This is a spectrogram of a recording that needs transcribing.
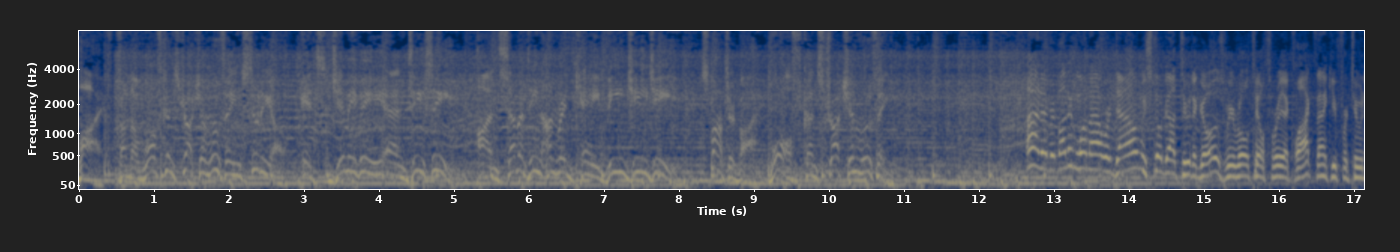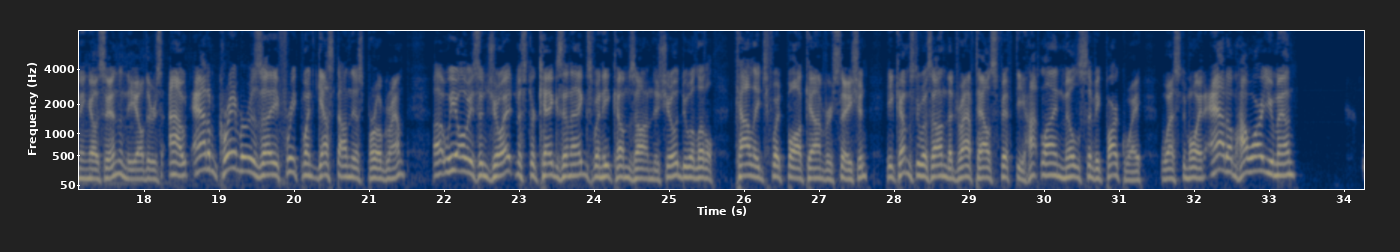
Live from the Wolf Construction Roofing Studio, it's Jimmy B and TC on 1700 KBGG. Sponsored by Wolf Construction Roofing. All right, everybody, one hour down. We still got two to go as we roll till 3 o'clock. Thank you for tuning us in and the others out. Adam Kramer is a frequent guest on this program. Uh, we always enjoy it, Mr. Kegs and Eggs, when he comes on the show, do a little college football conversation. He comes to us on the Draft House 50 Hotline, Mills Civic Parkway, West Des Moines. Adam, how are you, man?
